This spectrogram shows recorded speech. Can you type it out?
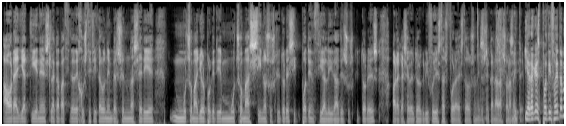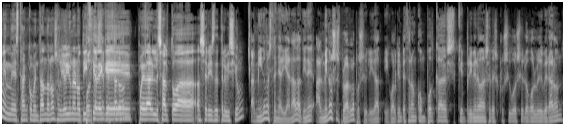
ahora ya tienes la capacidad de justificar una inversión en una serie mucho mayor porque tiene mucho más, si no suscriptores, y potencialidad de suscriptores. Ahora que has abierto el grifo y estás fuera de Estados Unidos y Canadá solamente. Y ahora que Spotify también están comentando, ¿no? Salió hoy una noticia de que empezaron- puede dar el salto a, a series de televisión. A mí no me extrañaría nada. Tiene al menos explorar la posibilidad. Igual que empezaron con podcasts que primero van a ser exclusivos y luego lo liberaron.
